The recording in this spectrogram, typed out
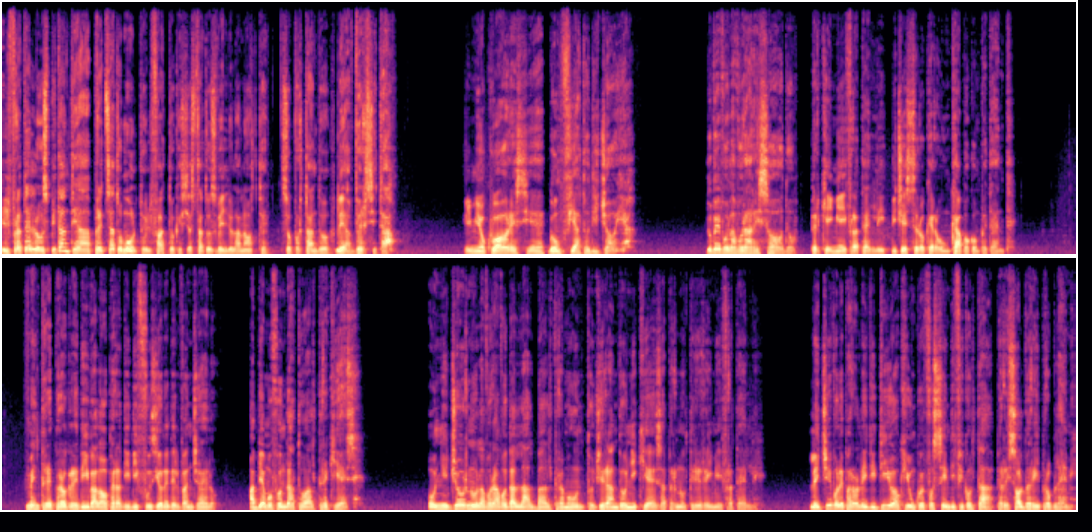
Il fratello ospitante ha apprezzato molto il fatto che sia stato sveglio la notte, sopportando le avversità. Il mio cuore si è gonfiato di gioia. Dovevo lavorare sodo perché i miei fratelli dicessero che ero un capo competente. Mentre progrediva l'opera di diffusione del Vangelo, abbiamo fondato altre chiese. Ogni giorno lavoravo dall'alba al tramonto, girando ogni chiesa per nutrire i miei fratelli. Leggevo le parole di Dio a chiunque fosse in difficoltà per risolvere i problemi.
